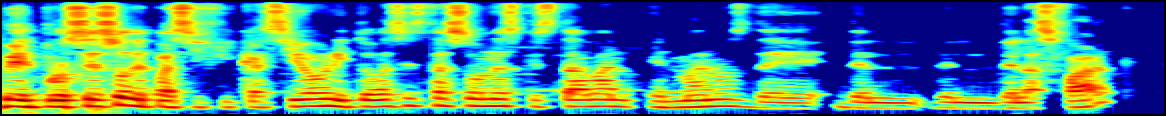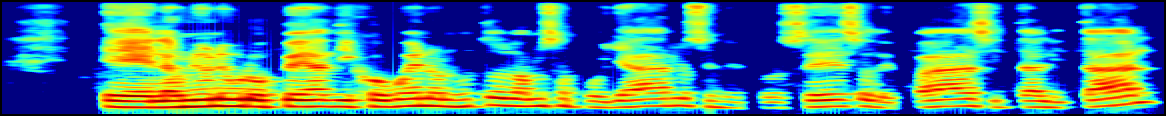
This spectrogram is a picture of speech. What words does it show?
el proceso de pacificación y todas estas zonas que estaban en manos de, las FARC, eh, la Unión Europea dijo, bueno, nosotros vamos a apoyarlos en el proceso de paz y tal y tal,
